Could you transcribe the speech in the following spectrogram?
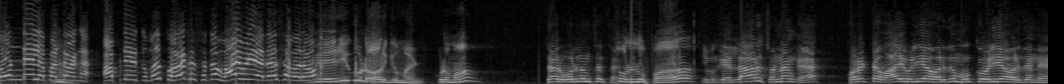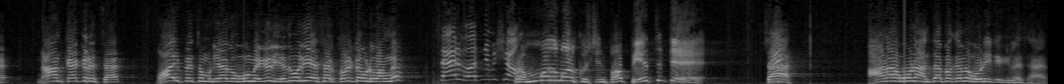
தொண்டையில பண்றாங்க. அப்படி இருக்கும்போது கொரட்டை சத்தம் வாய் வழியா தான் சார் வரும். வெரி குட் ஆர்கியூமெண்ட் குடுமா? சார் ஒரு நிமிஷம் சார் சொல்லுப்பா. இவங்க எல்லாரும் சொன்னாங்க கொரட்டை வாய் வழியா வருது மூக்கு வழியா வருதுன்னு. நான் கேக்குறேன் சார் வாய் பேச முடியாத ஊமைகள் எது வழியா சார் கொரட்டை விடுவாங்க? சார் ஒரு நிமிஷம். பிரமாதமான கொஸ்டின் பா. பேத்துட்டே சார் ஆனா ஊனா அந்த பக்கமே ஓடிட்டு இருக்கீங்களா சார்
